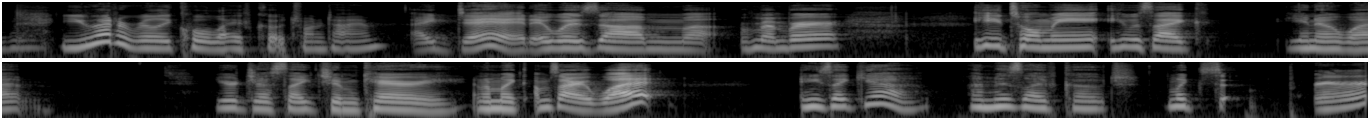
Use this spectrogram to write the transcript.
Mhm. You had a really cool life coach one time. I did. It was um remember he told me he was like, "You know what? You're just like Jim Carrey." And I'm like, "I'm sorry, what?" And he's like, "Yeah, I'm his life coach." I'm like, so, er?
